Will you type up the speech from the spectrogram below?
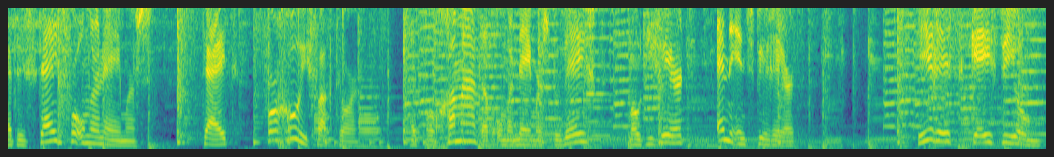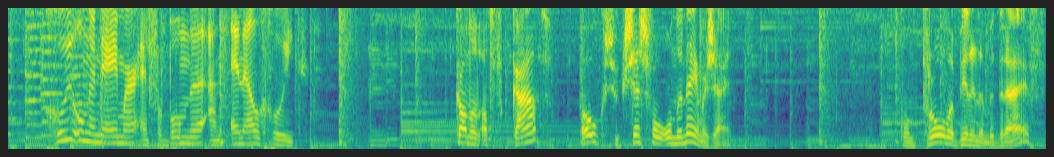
Het is tijd voor ondernemers. Tijd voor Groeifactor. Het programma dat ondernemers beweegt, motiveert en inspireert. Hier is Kees de Jong, groeiondernemer en verbonden aan NL Groeit. Kan een advocaat ook succesvol ondernemer zijn? Controle binnen een bedrijf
